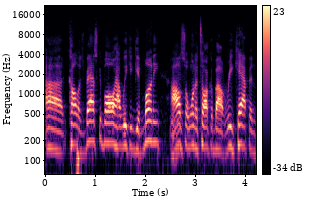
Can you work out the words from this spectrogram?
uh, college basketball, how we can get money. Mm-hmm. I also want to talk about recapping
